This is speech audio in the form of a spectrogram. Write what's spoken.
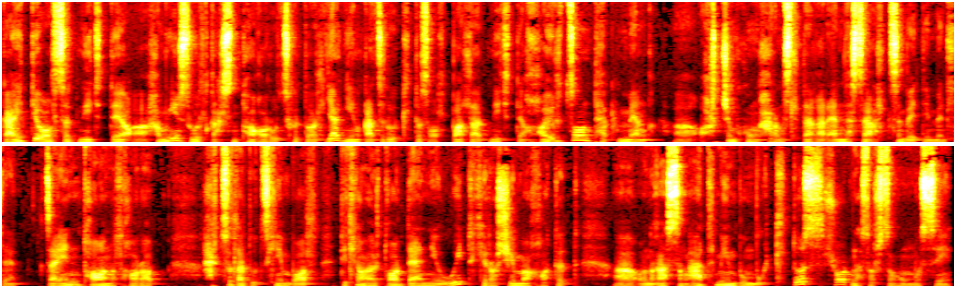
Гайти улсад нийтдээ хамгийн сүүлд гарсан тоогоор үзэхэд бол яг энэ газар хөдлөлтөөс улбаалаад нийтдээ 250 мянга орчим хүн харамсалтайгаар амь насаа алдсан байт юм байна лээ. За энэ тоо нь болохоор харьцуулаад үзэх юм бол дэлхийн 2 дугаар дайны үед Хирошима хотод унгаасан атомын бөмбөгдөлтөөс шууд нас орсон хүмүүсийн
